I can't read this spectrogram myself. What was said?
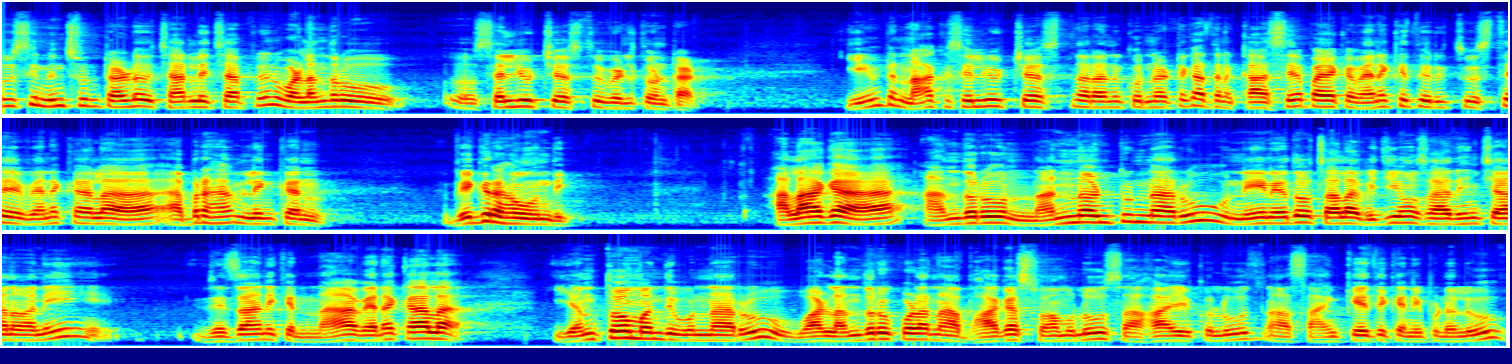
చూసి నించుంటాడు చార్లీ చాప్లిన్ వాళ్ళందరూ సెల్యూట్ చేస్తూ వెళుతుంటాడు. ఏమిటి నాకు సెల్యూట్ చేస్తున్నారు అనుకున్నట్టుగా అతను కాసేపు అయ్యాక వెనక్కి తిరిగి చూస్తే వెనకాల అబ్రహాం లింకన్ విగ్రహం ఉంది. అలాగా అందరూ నన్ను అంటున్నారు నేనేదో చాలా విజయం సాధించాను అని నిజానికి నా వెనకాల ఎంతోమంది ఉన్నారు. వాళ్ళందరూ కూడా నా భాగస్వాములు సహాయకులు నా సాంకేతిక నిపుణులు.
